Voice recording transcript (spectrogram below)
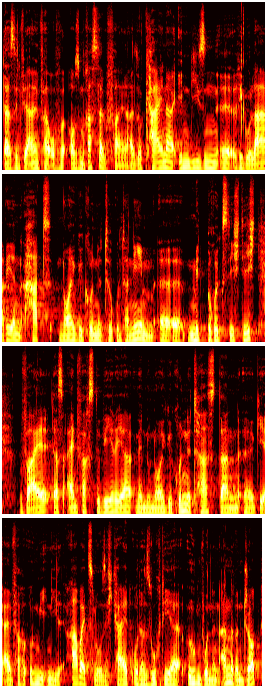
da sind wir einfach aus dem Raster gefallen. Also keiner in diesen äh, Regularien hat neu gegründete Unternehmen äh, mit berücksichtigt, weil das Einfachste wäre ja, wenn du neu gegründet hast, dann äh, geh einfach irgendwie in die Arbeitslosigkeit oder such dir irgendwo einen anderen Job.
